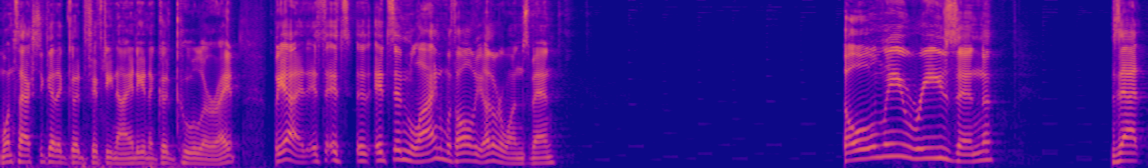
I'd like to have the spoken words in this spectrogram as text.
once I actually get a good 5090 and a good cooler, right? But yeah, it's it's it's in line with all the other ones, man. The only reason that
